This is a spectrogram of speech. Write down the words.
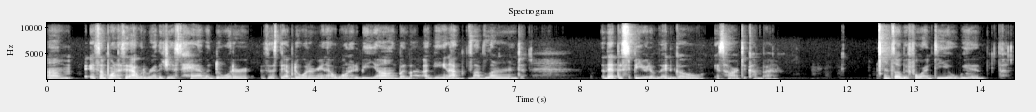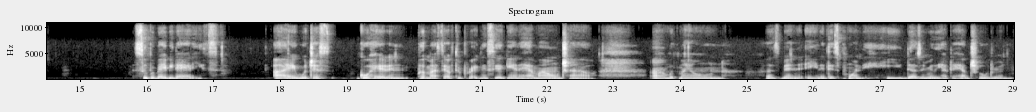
Um, at some point, I said I would rather just have a daughter as a stepdaughter, and I want her to be young. But again, I've, I've learned that the spirit of letting go is hard to come by. And so, before I deal with super baby daddies, I would just go ahead and put myself through pregnancy again and have my own child um, with my own husband. And at this point, he doesn't really have to have children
